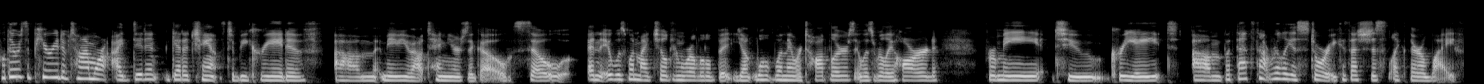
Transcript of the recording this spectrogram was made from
well, there was a period of time where I didn't get a chance to be creative, um, maybe about 10 years ago. So, and it was when my children were a little bit young. Well, when they were toddlers, it was really hard for me to create. Um, but that's not really a story because that's just like their life.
